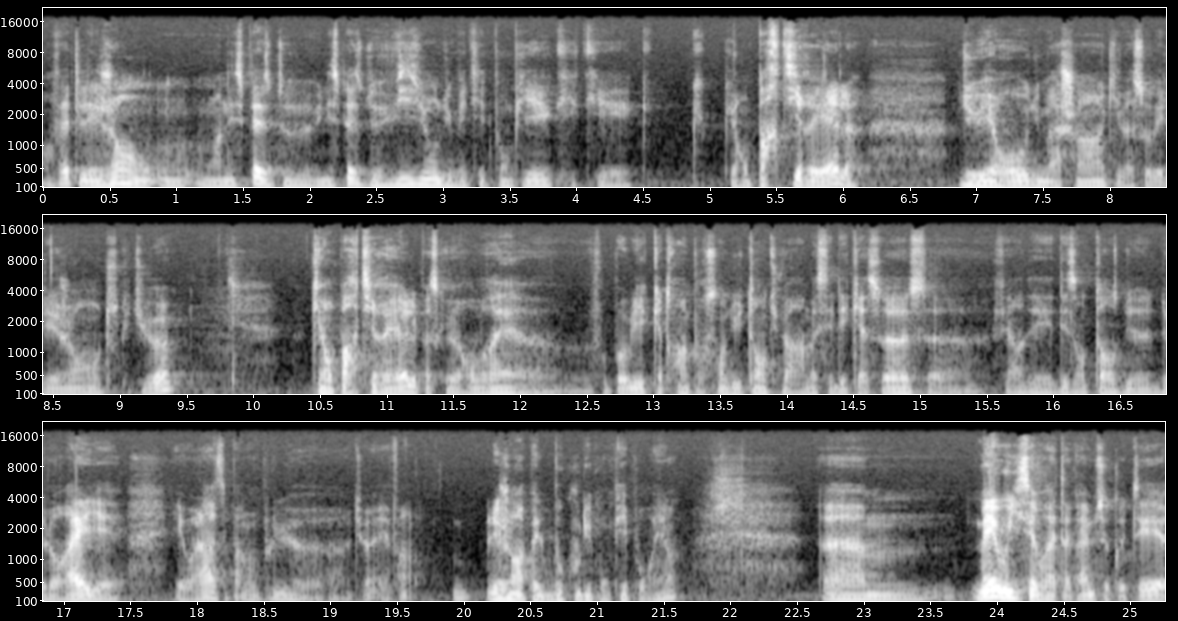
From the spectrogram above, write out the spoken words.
en fait les gens ont, une, espèce de, vision du métier de pompier qui, est, qui est en partie réelle, du héros, du machin qui va sauver les gens, tout ce que tu veux qui est en partie réel, parce qu'en vrai, euh, faut pas oublier que 80% du temps, tu vas ramasser des cassos, euh, faire des, entorses de, l'oreille, et, voilà, c'est pas non plus. Euh, tu vois, enfin, les gens appellent beaucoup les pompiers pour rien. mais oui, c'est vrai, tu as quand même ce côté.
